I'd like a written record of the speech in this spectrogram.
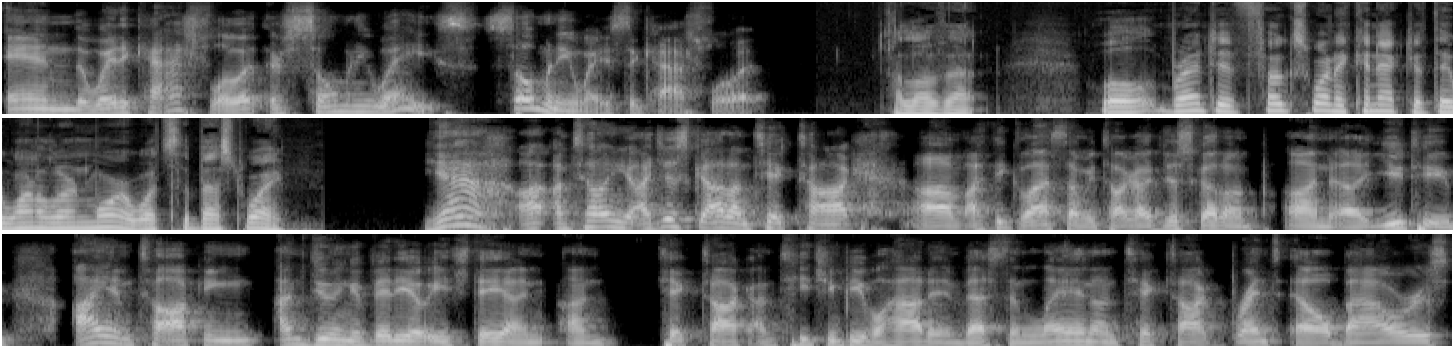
And the way to cash flow it, there's so many ways, so many ways to cash flow it. I love that. Well, Brent, if folks want to connect, if they want to learn more, what's the best way? Yeah, I, am telling you, I just got on TikTok. Um, I think last time we talked, I just got on on uh, YouTube. I am talking. I'm doing a video each day on on TikTok. I'm teaching people how to invest in land on TikTok. Brent L. Bowers.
